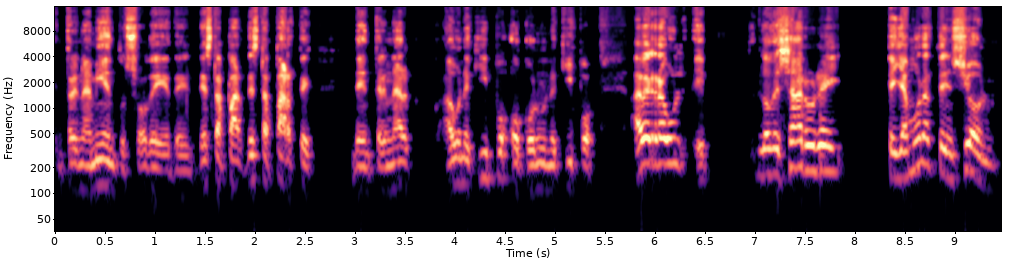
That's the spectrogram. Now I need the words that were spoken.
entrenamientos o de, de, esta parte, de esta parte de entrenar a un equipo o con un equipo. A ver, Raúl, eh, lo de Saturday, ¿te llamó la atención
